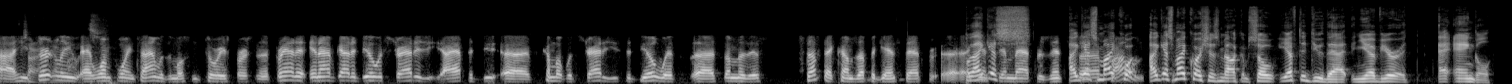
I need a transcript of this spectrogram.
Uh, he Sorry, certainly, at one point in time, was the most notorious person on the planet, and I've got to deal with strategy. I have to do, uh, come up with strategies to deal with uh, some of this stuff that comes up against that. Uh, Well, I guess him that presents. I guess uh, my que- I guess my question is Malcolm. So you have to do that, and you have your uh, angle.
